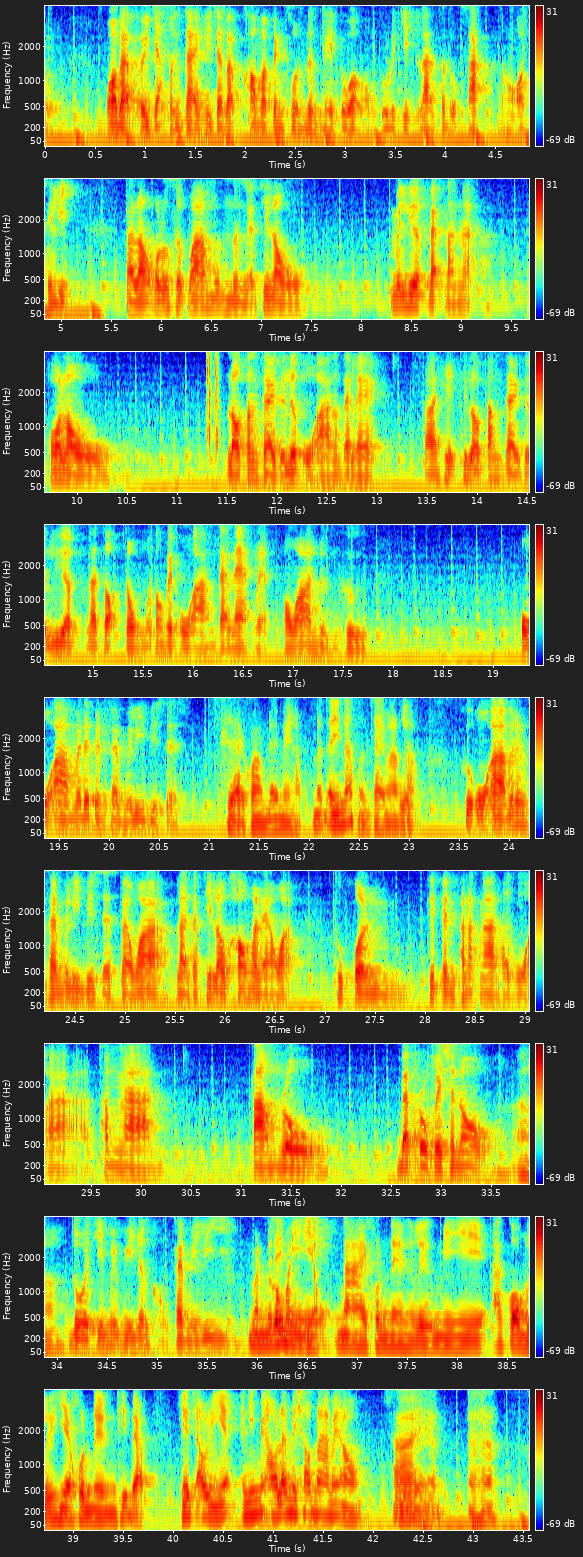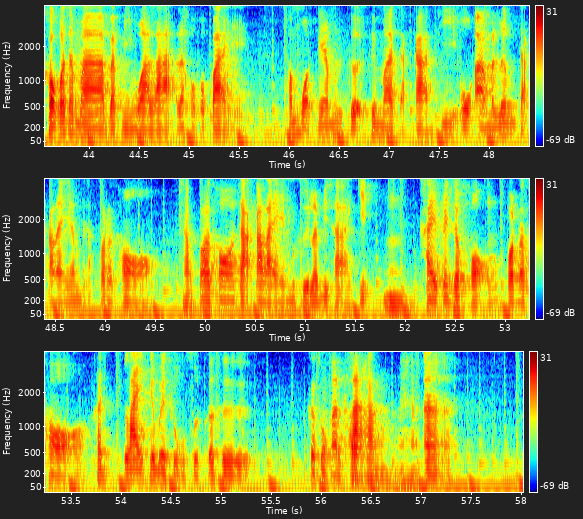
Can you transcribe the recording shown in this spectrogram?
ว่าแบบเอ้ยอยากสนใจที่จะแบบเข้ามาเป็นส่วนหนึ่งในตัวของธุรกิจร้านสะดวกซักของออเทลีแต่เราก็รู้สึกว่ามุมหนึ่งอะที่เราไม่เลือกแบบนั้นอะเพราะเรา เราตั้งใจจะเลือก OR ตั้งแต่แรก สาเหตุที่เราตั้งใจจะเลือกและเจาะจงว่าต้องเป็น OR ตั้งแต่แรกเลยเพราะว่าหนึ่งคือ OR ไม่ได้เป็น Family Business ขยายความได้ไหมครับนั่นอันนี้น่าสนใจมากเลยครับคือ OR ไม่ได้เป็น Family Business แปลว่าหลังจากที่เราเข้ามาแล้วอะ ทุกคนที่เป็นพนักงานของ OR ทำงานตามโรแบบ professional อ่าโดยที่ไม่มีเรื่องของ Family มันไม่ได้เข้าามีเกี่ยวนายคนหนึ่งหรือมีอากงหรือเฮียคนหนึ่งที่แบบเฮียจะเอาอย่างเงี้ยอันนี้ไม่เอาแล้วไม่ชอบหน้าไม่เอา ใช่ไม่อย่างนั้นอ่าฮะเขาก็จะมาแบบมีวาระแล้วเขาก็ไป ทั้งหมดเนี่ยมันเกิดขึ้นมาจากการที่ OR มันเริ่มจากอะไรเนี่ยมาจากปตทครับปตทจากอะไรมันคือรัฐวิสาหกิจอืมใครเป็นเจ้าของปตทเขาไล่ขึ้นไปสูงสุดก็คือ กระทรวงการคคลัลังงนะฮะอ่า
